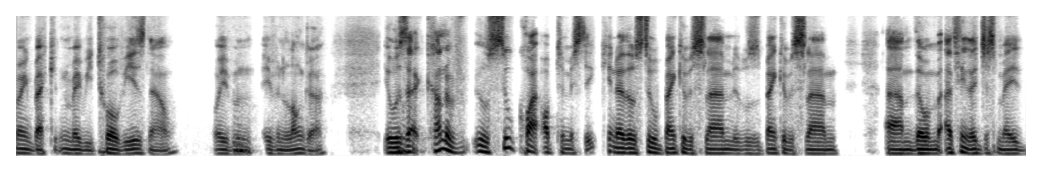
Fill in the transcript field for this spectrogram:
going back in maybe 12 years now, or even mm. even longer it was hmm. that kind of it was still quite optimistic you know there was still bank of islam it was bank of islam um though i think they just made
